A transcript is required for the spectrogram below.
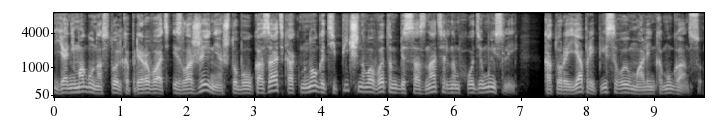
Я не могу настолько прерывать изложение, чтобы указать, как много типичного в этом бессознательном ходе мыслей, которые я приписываю маленькому Гансу.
